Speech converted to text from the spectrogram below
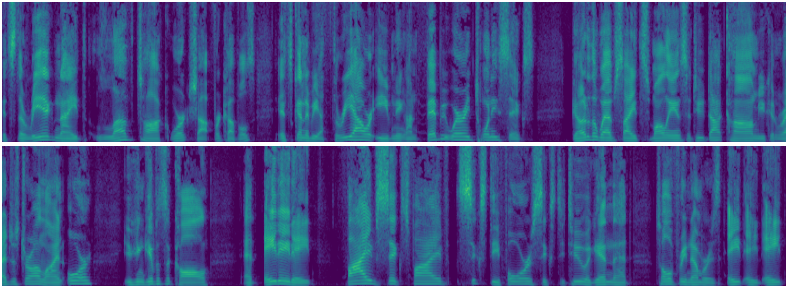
It's the Reignite Love Talk workshop for couples. It's going to be a three hour evening on February 26th. Go to the website, smalleyinstitute.com. You can register online or you can give us a call at 888 565 6462. Again, that toll free number is 888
